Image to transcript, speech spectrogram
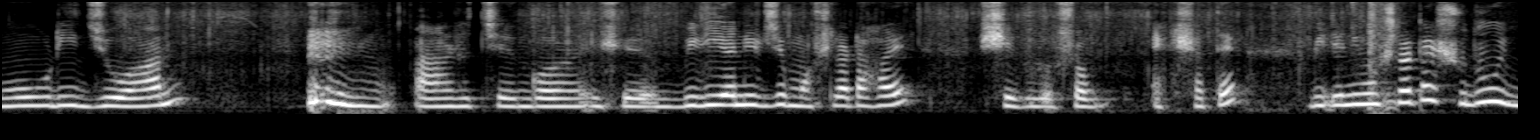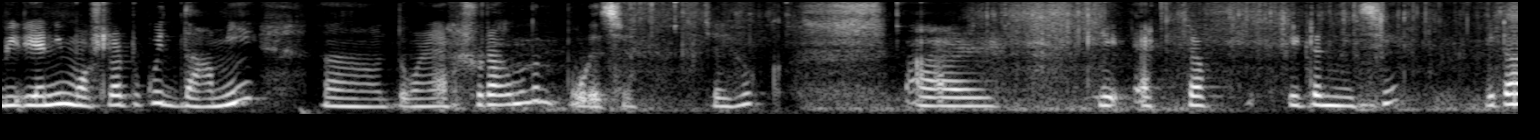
মৌরি, জোয়ান, আর হচ্ছে বিরিয়ানির যে মশলাটা হয়, সেগুলো সব একসাথে। বিরিয়ানি মশলাটা শুধু ওই বিরিয়ানি মশলাটুকুই দামই তোমার একশো টাকা মতন পড়েছে। যাই হোক। আর একটা এটা নিয়েছি। এটা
